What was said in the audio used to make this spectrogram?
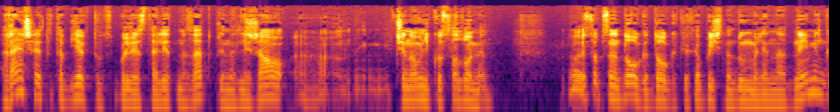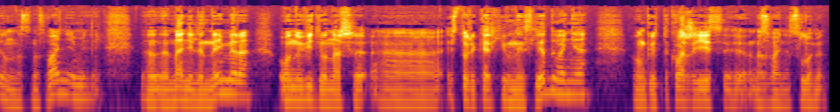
Раньше этот объект, вот, более ста лет назад, принадлежал э, чиновнику Соломин. Ну и, собственно, долго-долго, как обычно, думали над неймингом, над названиями, э, наняли неймера. Он увидел наши э, историко-архивные исследования. Он говорит, так у вас же есть э, название Соломин.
